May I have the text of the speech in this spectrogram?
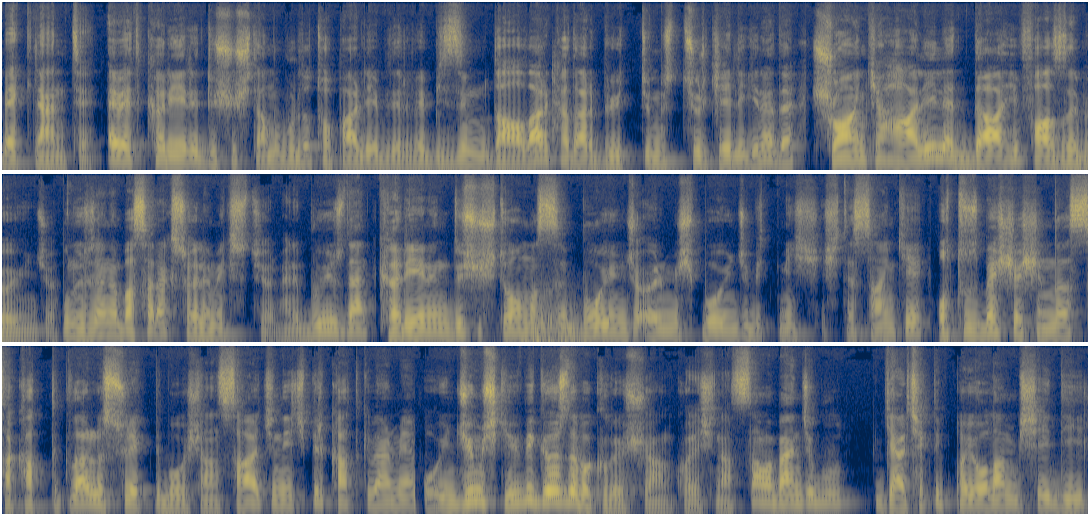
Beklenti. Evet kariyeri düşüştü ama burada toparlayabilir ve bizim dağlar kadar büyüttüğümüz Türkiye Ligi'ne de şu anki haliyle dahi fazla bir oyuncu. Bunun üzerine basarak söylemek istiyorum. Hani bu yüzden kariyerinin düşüşte olması, bu oyuncu ölmüş, bu oyuncu bitmiş, işte sanki 35 yaşında sakatlıklarla sürekli boğuşan, saha içinde hiçbir katkı vermeyen oyuncuymuş gibi bir gözle bakılıyor şu an Koleşinats'a ama bence bu gerçeklik payı olan bir şey değil.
